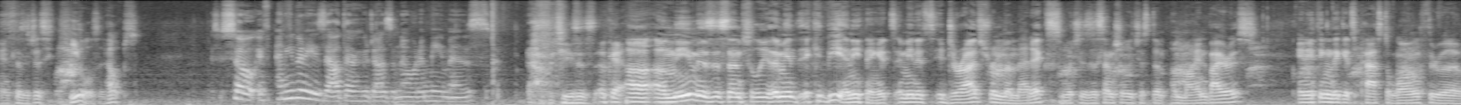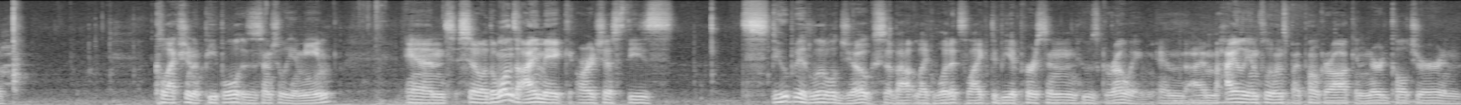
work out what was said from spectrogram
And because it just heals, it helps. So, if anybody is out there who doesn't know what a meme is, Oh Jesus. Okay. Uh, a meme is essentially. I mean, it could be anything. It's. I mean, it's. It derives from memetics, which is essentially just a, a mind virus. Anything that gets passed along through a collection of people is essentially a meme. And so the ones I make are just these stupid little jokes about like what it's like to be a person who's growing and i'm highly influenced by punk rock and nerd culture and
